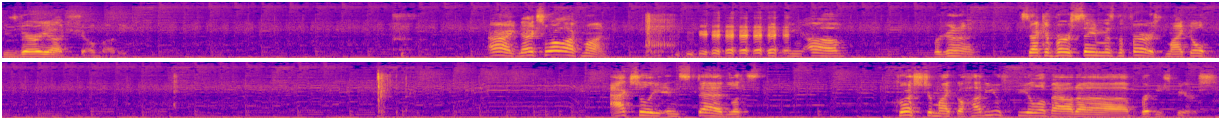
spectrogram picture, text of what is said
He's very uh show buddy. All right, next Warlockmon. Speaking of, we're gonna second verse same as the first, Michael. Actually, instead, let's question Michael. How do you feel about uh Britney Spears?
